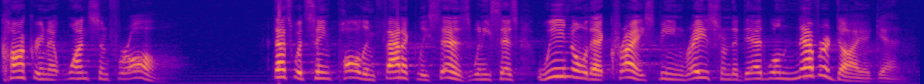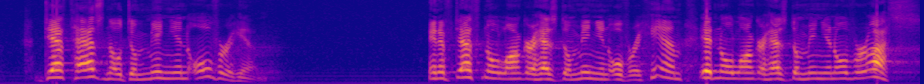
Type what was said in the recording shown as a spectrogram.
conquering it once and for all. That's what St. Paul emphatically says when he says, We know that Christ, being raised from the dead, will never die again. Death has no dominion over him. And if death no longer has dominion over him, it no longer has dominion over us.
